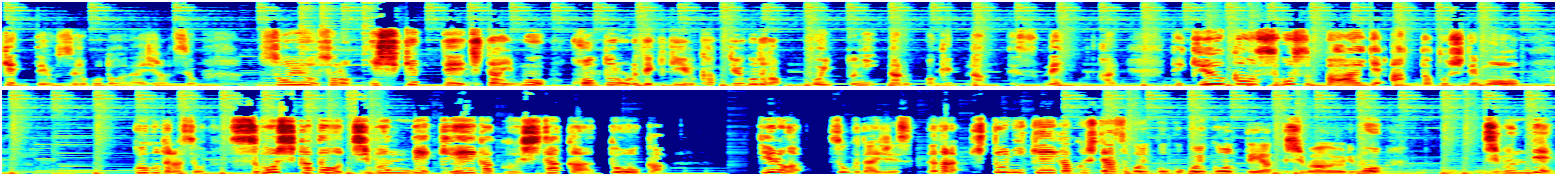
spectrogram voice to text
決定をすることが大事なんですよ。そういうその意思決定自体もコントロールできているかっていうことがポイントになるわけなんですね。はい。で、休暇を過ごす場合であったとしても、こういうことなんですよ。過ごし方を自分で計画したかどうかっていうのがすごく大事です。だから人に計画してあそこ行こう、ここ行こうってやってしまうよりも、自分で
